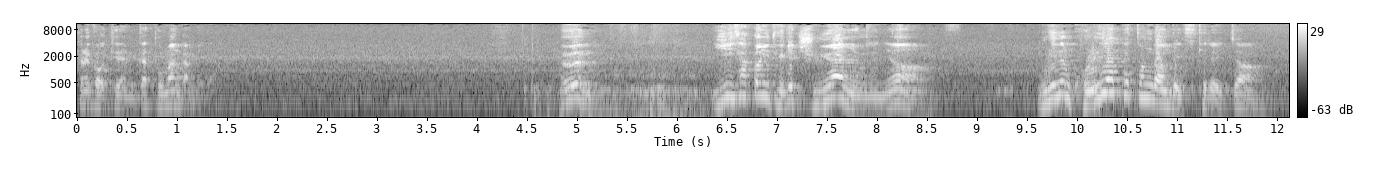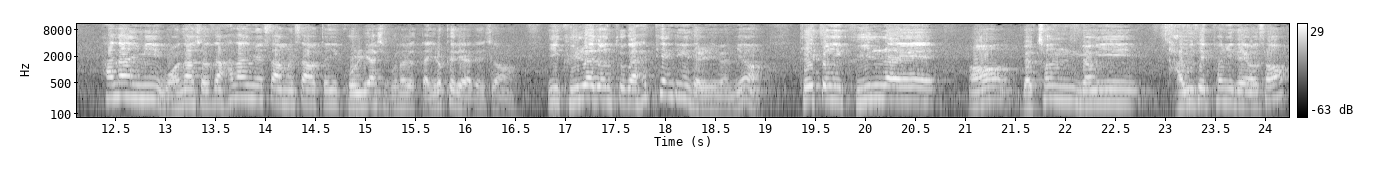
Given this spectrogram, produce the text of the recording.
그러니까 어떻게 됩니까? 도망갑니다. 은, 이 사건이 되게 중요한 이유는요. 우리는 골리앗 패턴 가운데 익숙해져 있죠. 하나님이 원하셔서 하나님의 싸움을 싸웠더니 골리앗이 무너졌다. 이렇게 돼야 되죠. 이 그일라 전투가 해피엔딩이 되려면요. 그랬더니 그일라의 어, 몇천 명이 다윗의 편이 되어서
